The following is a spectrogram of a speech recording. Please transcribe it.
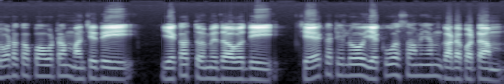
చూడకపోవటం మంచిది. ఇక తొమ్మిదవది చీకటిలో ఎక్కువ సమయం గడపటం.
